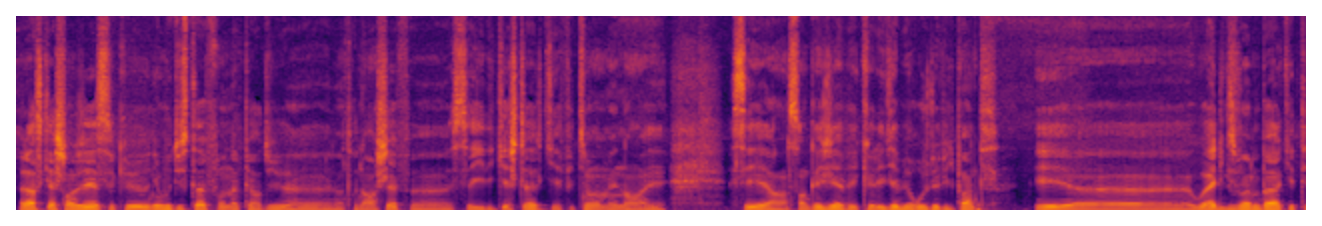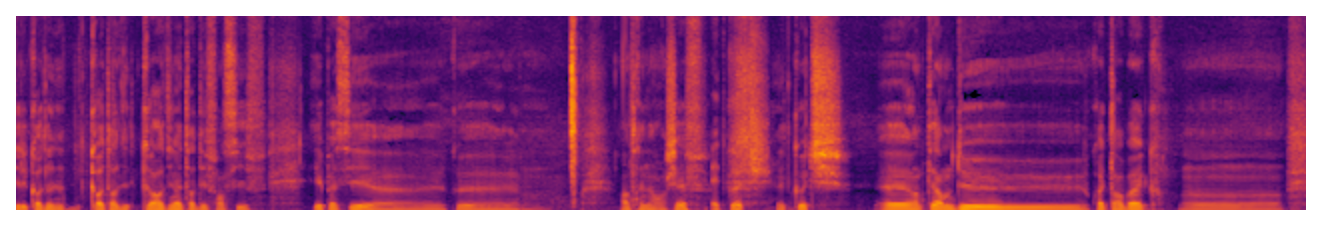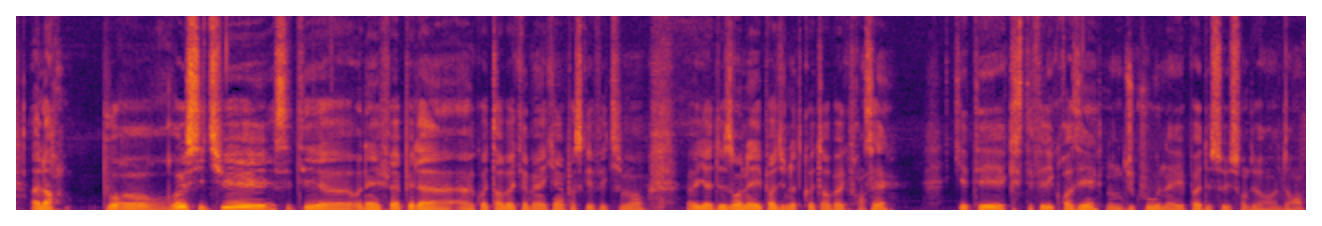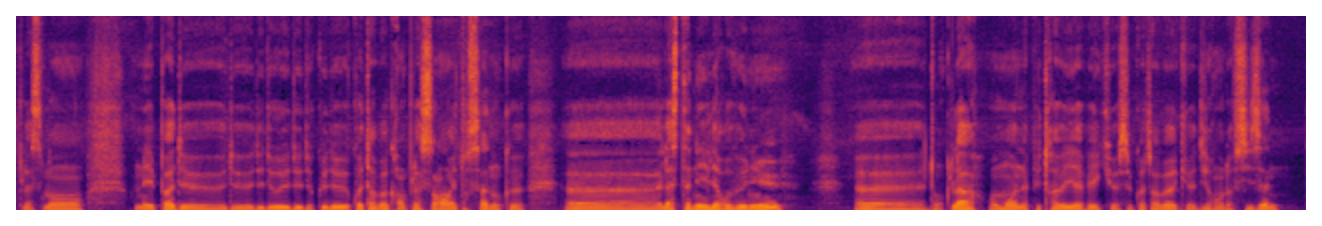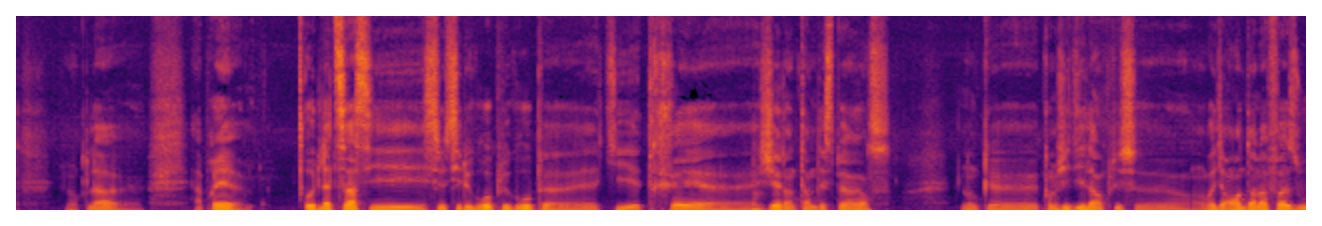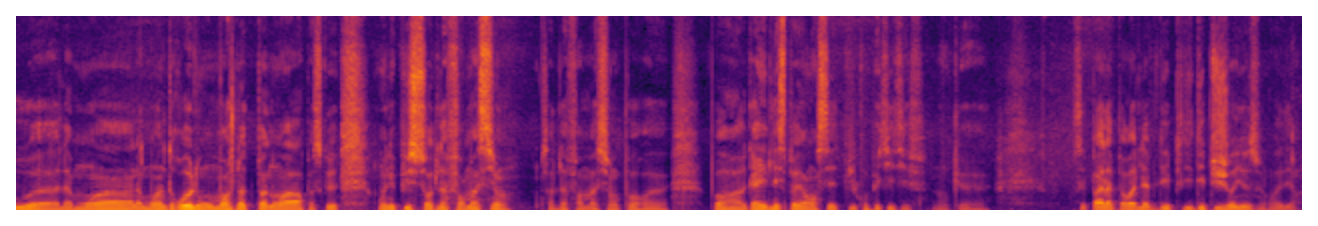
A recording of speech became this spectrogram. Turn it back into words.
Alors, ce qui a changé, c'est qu'au niveau du staff, on a perdu euh, l'entraîneur en chef, euh, Saïd Keshtel, qui effectivement maintenant est- s'est euh, engagé avec euh, les Diables Rouges de Villepinte. Et euh, où Alix Wamba, qui était le coordinateur défensif, est passé euh, que- entraîneur en chef, Head coach? Head coach. Euh, en termes de quarterback, alors pour resituer, c'était, euh, on avait fait appel à, un quarterback américain parce qu'effectivement, euh, il y a deux ans, on avait perdu notre quarterback français qui était qui s'était fait des croisés. Donc du coup, on n'avait pas de solution de, remplacement, on n'avait pas de de, quarterback remplaçant et tout ça. Donc là, cette année, il est revenu. Euh, donc là, au moins, on a pu travailler avec euh, ce quarterback euh, durant l'off-season. Donc là, après, au-delà de ça, c'est aussi le groupe, le groupe qui est très jeune en termes d'expérience. Donc, comme j'ai dit, là en plus, on va dire on rentre dans la phase où la moins la moins drôle, on mange notre pain noir parce que on est plus sur de la formation, sur de la formation pour pour gagner de l'expérience et être plus compétitif. Donc, c'est pas la période la- des, plus joyeuses, on va dire.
